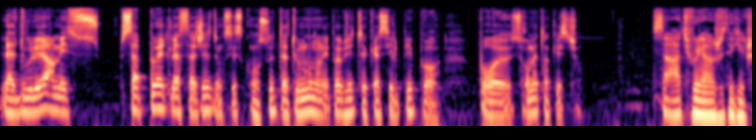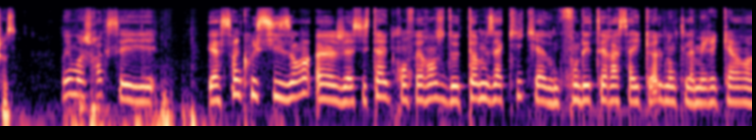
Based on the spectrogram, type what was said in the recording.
la douleur, mais ça peut être la sagesse. Donc c'est ce qu'on souhaite à tout le monde. On n'est pas obligé de se casser le pied pour, pour euh, se remettre en question. Sarah, tu voulais rajouter quelque chose? Oui, moi je crois que c'est il y a 5 ou 6 ans, euh, j'ai assisté à une conférence de Tom Zaki qui a donc fondé TerraCycle, donc l'américain euh,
